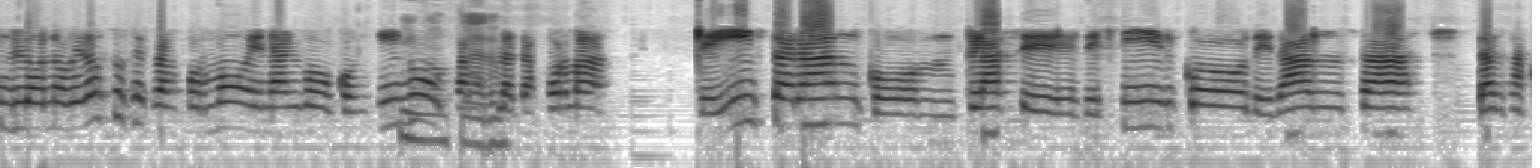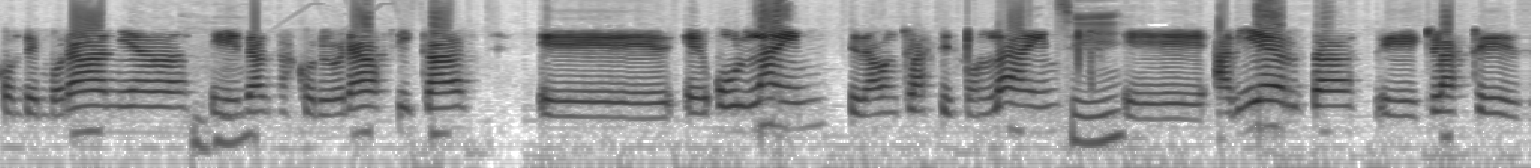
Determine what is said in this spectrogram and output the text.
lo novedoso se transformó en algo continuo, usamos claro. plataformas de Instagram con clases de circo, de danza, danzas contemporáneas, eh, danzas coreográficas, eh, eh, online, se daban clases online, Sí. abiertas, clases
